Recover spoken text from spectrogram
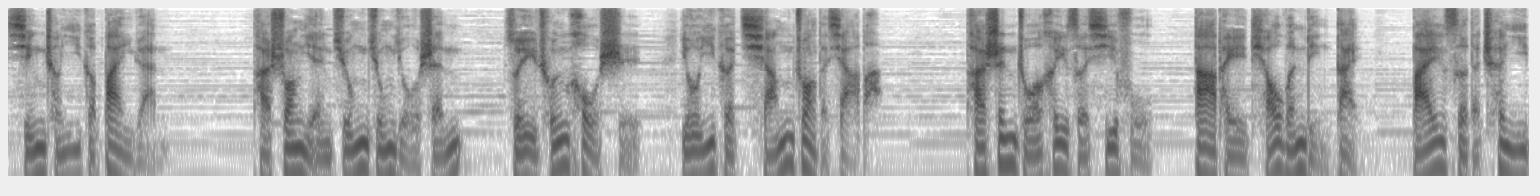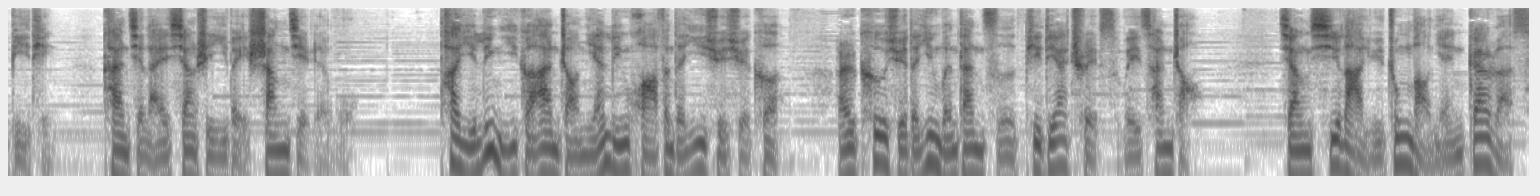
形成一个半圆。他双眼炯炯有神，嘴唇厚实，有一个强壮的下巴。他身着黑色西服，搭配条纹领带。白色的衬衣笔挺，看起来像是一位商界人物。他以另一个按照年龄划分的医学学科，而科学的英文单词 pediatrics 为参照，将希腊与中老年 geras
